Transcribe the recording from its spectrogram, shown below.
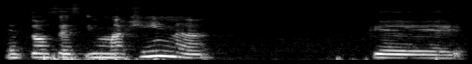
Entonces, imagina que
